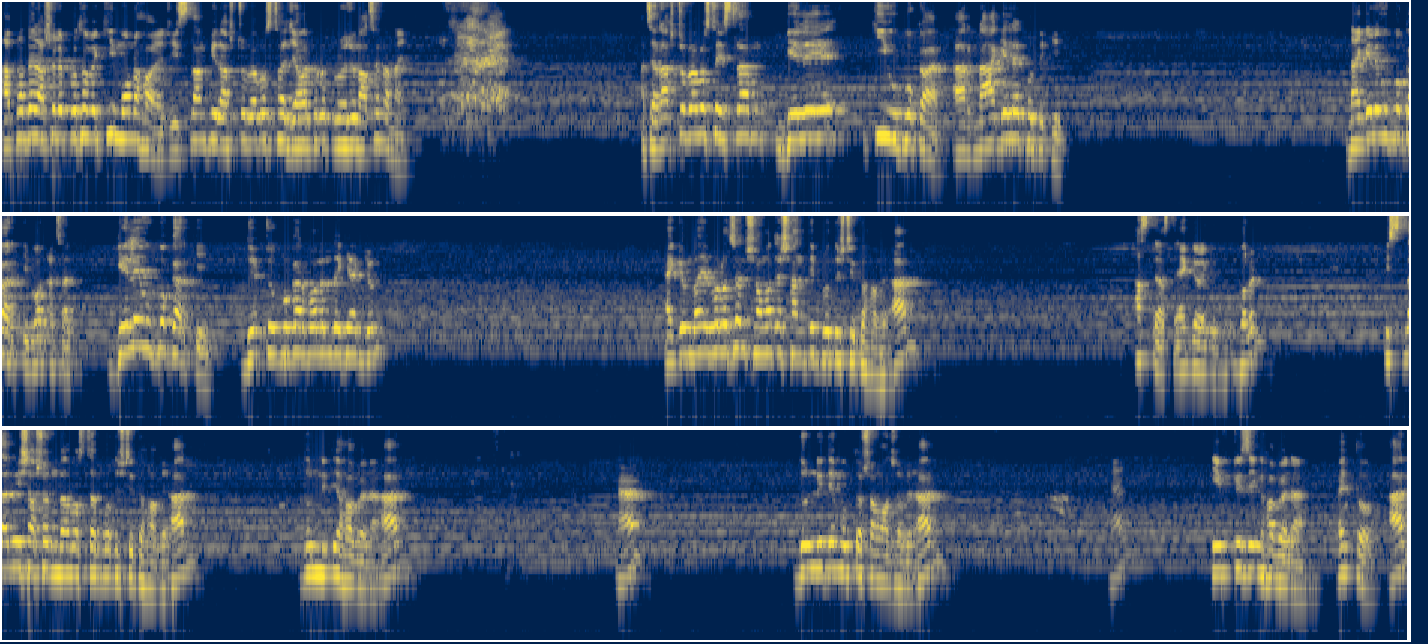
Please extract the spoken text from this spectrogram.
আপনাদের আসলে প্রথমে কি মনে হয় যে ইসলাম কি রাষ্ট্র ব্যবস্থায় যাওয়ার কোনো প্রয়োজন আছে না নাই? আচ্ছা রাষ্ট্র ব্যবস্থা ইসলাম গেলে কি উপকার আর না গেলে ক্ষতি কি? না গেলে উপকার কি? আচ্ছা গেলে উপকার কি? দু একটা উপকার বলেন দেখি একজন। একজন ভাই বলেছেন, সমাজে শান্তি প্রতিষ্ঠিত হবে। আর? আস্তে আস্তে, একজন একজন, বলেন। ইসলামী শাসন ব্যবস্থা প্রতিষ্ঠিত হবে আর দুর্নীতি হবে না। আর? হ্যাঁ? দুর্নীতি মুক্ত সমাজ হবে। আর? হ্যাঁ? ইফটিজিং হবে না। এই তো। আর?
